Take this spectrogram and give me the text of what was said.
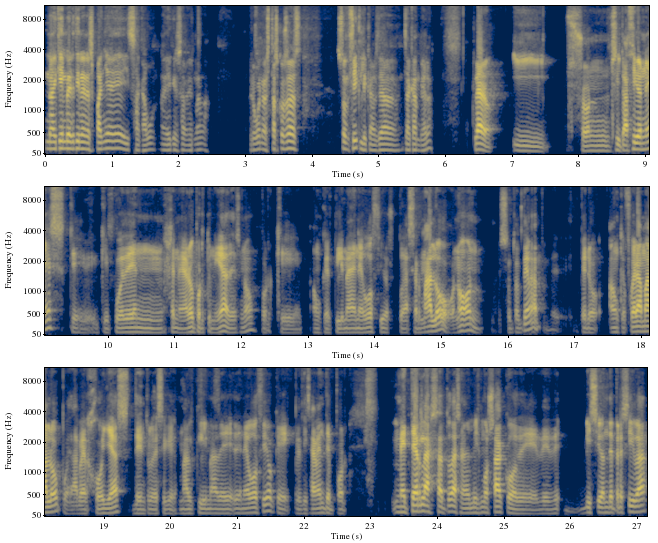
no hay que invertir en España y se acabó, nadie quiere saber nada. Pero bueno, estas cosas son cíclicas, ya, ya cambiará. Claro, y son situaciones que, que, pueden generar oportunidades, ¿no? Porque aunque el clima de negocios pueda ser malo o no, es otro tema, pero aunque fuera malo, puede haber joyas dentro de ese mal clima de, negocio que precisamente por meterlas a todas en el mismo saco de, visión depresiva,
